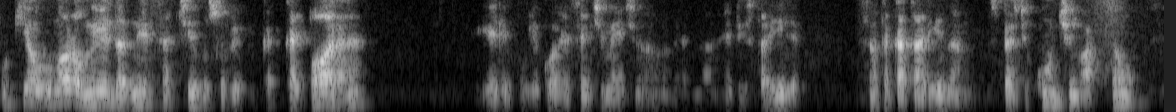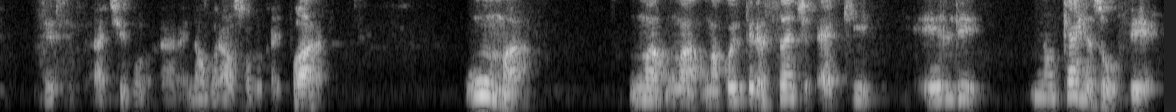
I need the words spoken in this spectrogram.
porque o Mauro Almeida, nesse artigo sobre Caipora, né, ele publicou recentemente na, na revista Ilha, Santa Catarina, uma espécie de continuação desse artigo uh, inaugural sobre o caipora. Uma, uma, uma, uma coisa interessante é que ele não quer resolver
